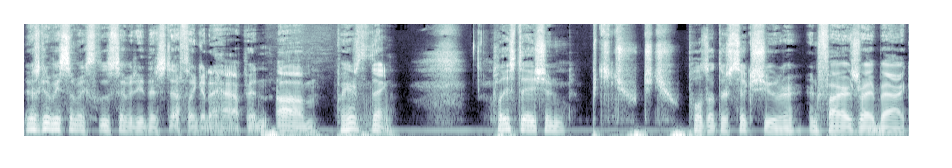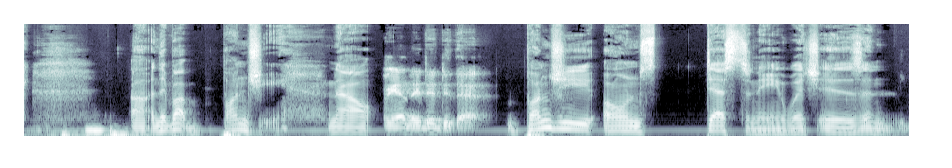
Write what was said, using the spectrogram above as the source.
There's going to be some exclusivity that's definitely going to happen. Um, but here's the thing: PlayStation pulls out their six shooter and fires right back, uh, and they bought Bungie. Now, Yeah, they did do that. Bungie owns Destiny, which is an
